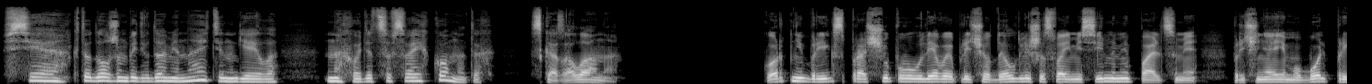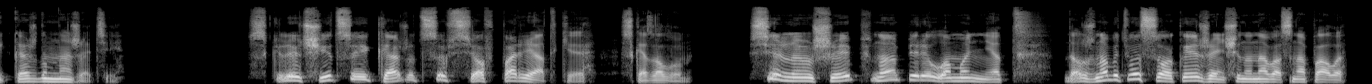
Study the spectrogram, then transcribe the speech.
«Все, кто должен быть в доме Найтингейла, находятся в своих комнатах», — сказала она. Кортни Бригс прощупывал левое плечо Делглиша своими сильными пальцами, причиняя ему боль при каждом нажатии. «С ключицей, кажется, все в порядке», — сказал он. «Сильный ушиб, но перелома нет. Должно быть, высокая женщина на вас напала.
